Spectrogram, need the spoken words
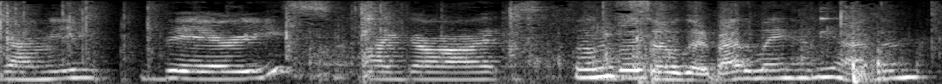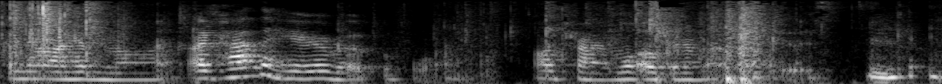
gummy berries. I got. Those are so good. By the way, have you had them? No, I have not. I've had the hair Haribo before. I'll try them. We'll open them up after this. Okay.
